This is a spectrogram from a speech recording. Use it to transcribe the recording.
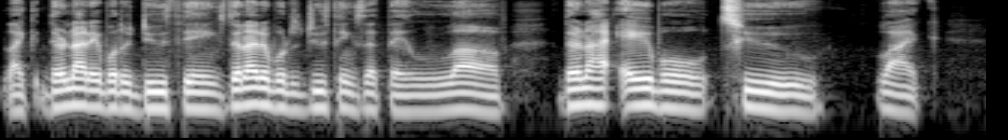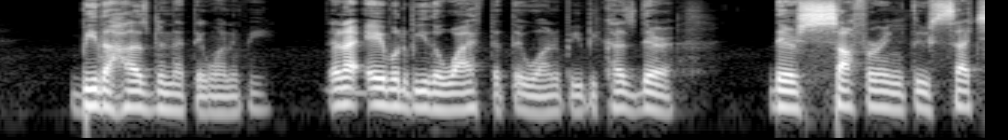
like they're not able to do things they're not able to do things that they love they're not able to like be the husband that they want to be they're not able to be the wife that they want to be because they're they're suffering through such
